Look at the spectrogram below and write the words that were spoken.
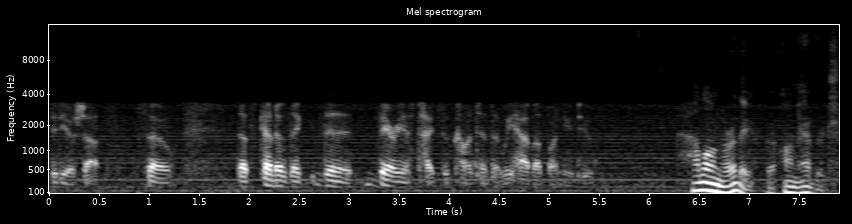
video shots. So that's kind of the, the various types of content that we have up on YouTube. How long are they on average?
